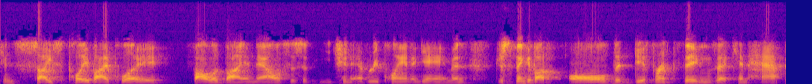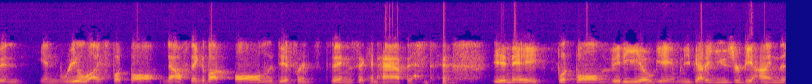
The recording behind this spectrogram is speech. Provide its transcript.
concise play by play followed by analysis of each and every play in a game. And just think about all the different things that can happen in real life football. Now think about all the different things that can happen in a football video game when you've got a user behind the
